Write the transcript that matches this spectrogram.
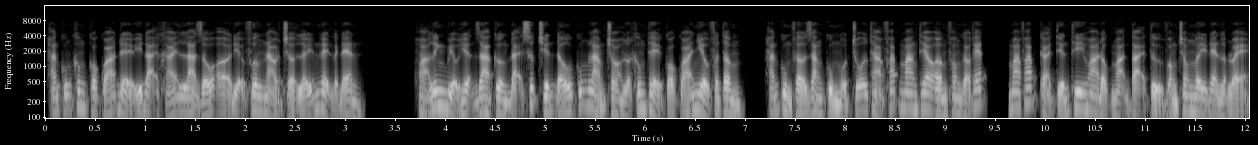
hắn cũng không có quá để ý đại khái là giấu ở địa phương nào trở lấy nệ gạch đen. Hỏa linh biểu hiện ra cường đại sức chiến đấu cũng làm cho luật không thể có quá nhiều phân tâm, hắn cùng thờ răng cùng một chỗ thả pháp mang theo âm phong gào thét, ma pháp cải tiến thi hoa độc mạng tại tử vong trong mây đen lập lòe.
